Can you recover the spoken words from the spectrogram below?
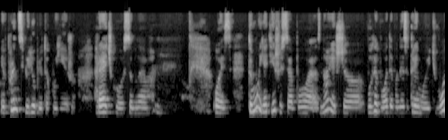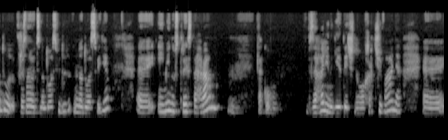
Я, в принципі, люблю таку їжу, гречку особливо. Ось тому я тішуся, бо знаю, що вуглеводи вони затримують воду, вже знаю це на досвіду на досвіді. Е, і мінус 300 грам такого взагалі недієтичного харчування е,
